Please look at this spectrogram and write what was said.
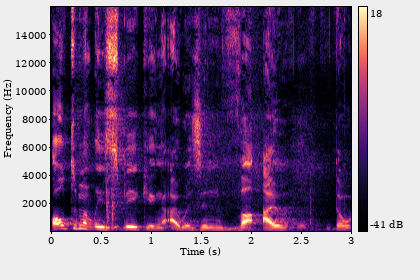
Ultimately speaking, I was involved. I the,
